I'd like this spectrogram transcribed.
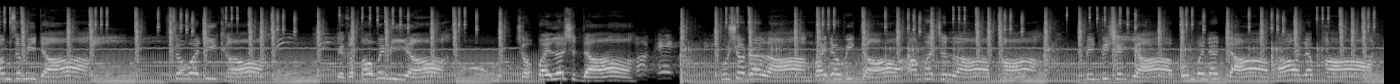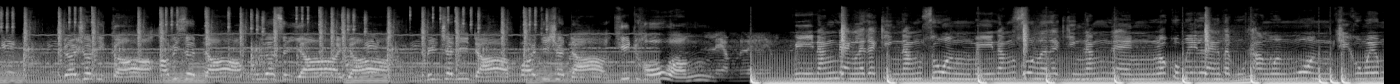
คำสมิดา สวัสดีค่ะ แต่กระเป๋าไม่มียาชอบไปแล้วชดา ผู้เช่าดาราไม่ดาวิกาอัมพัชลาภามินพิชยาบุ๋มบรรดามาอนภาเดยโชติกาอภิสดา อุลสยายา บินชนิดา ปอยติชดา คิดโหวัง มีนังแดงแล้วจะกินนังส่วง มีนังส่วงแล้วจะกินนังแดงแล้วกูไม่แร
